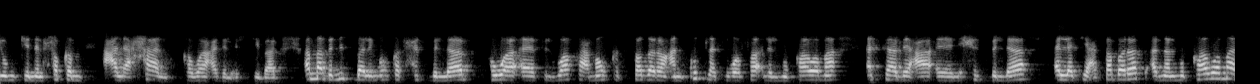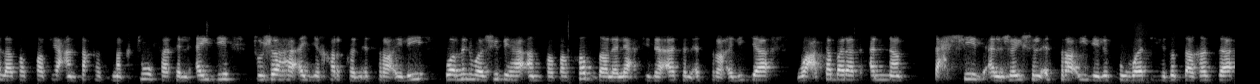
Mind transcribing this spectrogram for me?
يمكن الحكم على حال قواعد الاشتباك، أما بالنسبة لموقف حزب الله هو آه، في الواقع موقف صدر عن كتلة الوفاء للمقاومة التابعه لحزب الله. التي اعتبرت أن المقاومة لا تستطيع أن تقف مكتوفة الأيدي تجاه أي خرق إسرائيلي ومن واجبها أن تتصدى للاعتداءات الإسرائيلية. واعتبرت أن تحشيد الجيش الإسرائيلي لقواته ضد غزة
